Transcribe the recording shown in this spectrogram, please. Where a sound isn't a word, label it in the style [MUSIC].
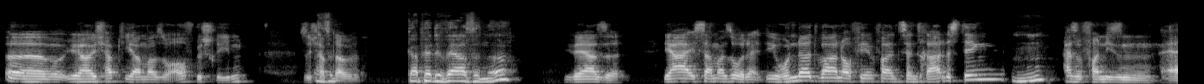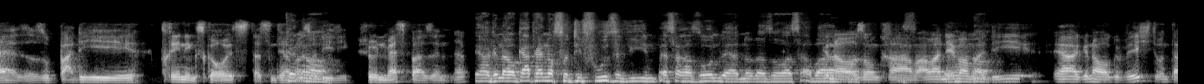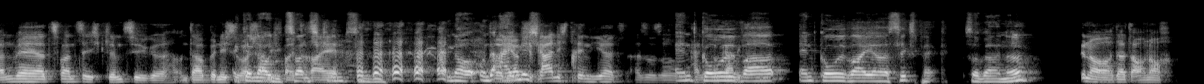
Äh, ja, ich habe die ja mal so aufgeschrieben. Also ich Also- habe da Gab ja diverse, ne? diverse. Ja, ich sag mal so, die 100 waren auf jeden Fall ein zentrales Ding. Mhm. Also von diesen äh, so, so Buddy-Trainingsgoals, das sind ja immer Genau. so die, die schön messbar sind. Ne? Ja, genau. Gab ja noch so diffuse wie ein besserer Sohn werden oder sowas. Aber Genau, so ein Kram. Aber nehmen wir mal genau. die, ja genau, Gewicht und dann wäre ja 20 Klimmzüge und da bin ich so genau wahrscheinlich die bei 20 drei. Klimmzüge. [LAUGHS] genau. Und ich eigentlich gar nicht trainiert. Also so Endgoal war Endgoal war ja Sixpack sogar, ne? Genau, das auch noch.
